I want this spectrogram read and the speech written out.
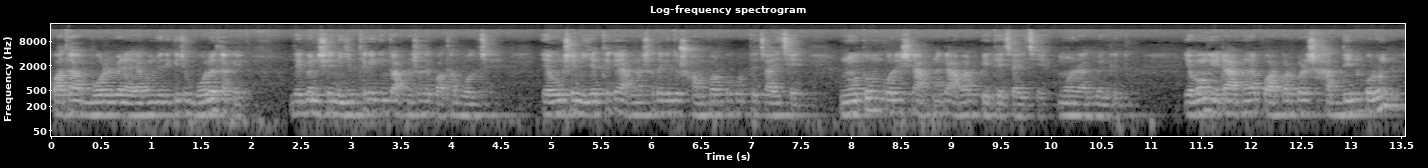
কথা বলবে না, এরকম যদি কিছু বলে থাকে, দেখবেন সে নিজের থেকে কিন্তু আপনার সাথে কথা বলছে। এবং সে নিজের থেকে আপনার সাথে কিন্তু সম্পর্ক করতে চাইছে, নতুন করে সে আপনাকে আবার পেতে চাইছে, মনে রাখবেন কিন্তু। এবং এটা আপনারা পরপর করে সাত দিন করুন,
